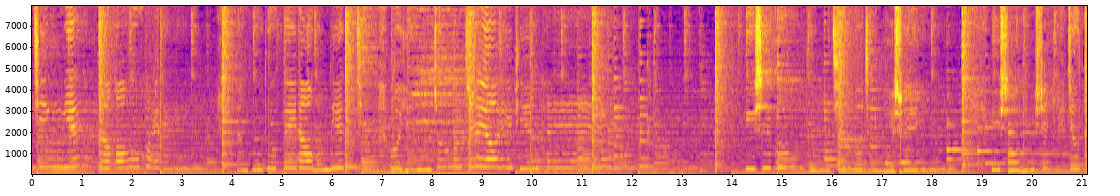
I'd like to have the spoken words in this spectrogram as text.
今夜的后悔，当孤独飞到我面前，我眼中只有一片黑。于是孤独降落成雨水，于是雨水就打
